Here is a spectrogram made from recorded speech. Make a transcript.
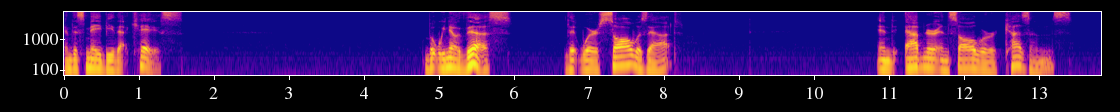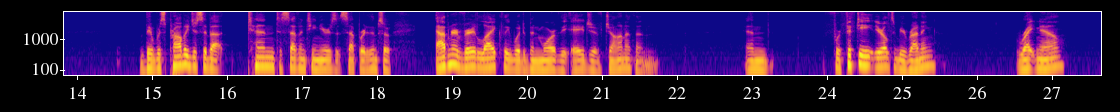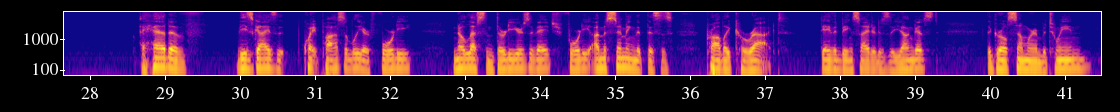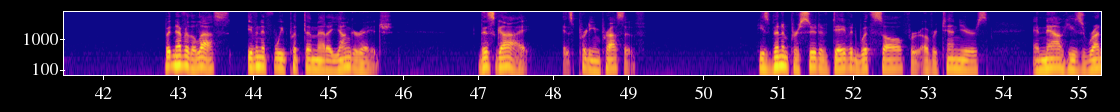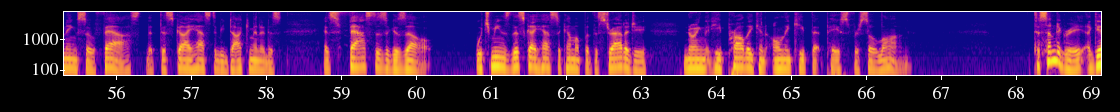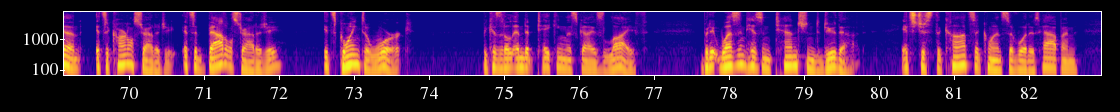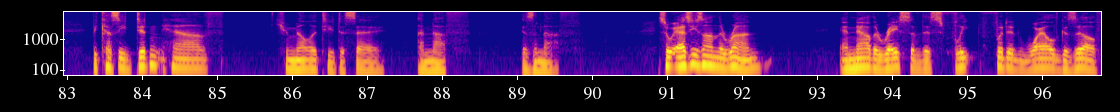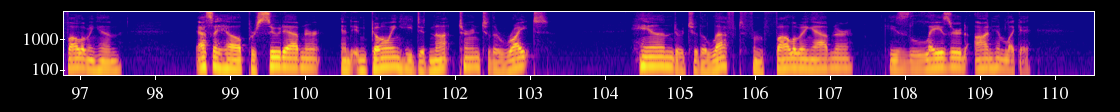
and this may be that case. But we know this that where Saul was at, and Abner and Saul were cousins, there was probably just about 10 to 17 years that separated them. So Abner very likely would have been more of the age of Jonathan. And for 58 year old to be running right now, ahead of these guys that quite possibly are 40, no less than 30 years of age, 40. I'm assuming that this is probably correct. David being cited as the youngest, the girl somewhere in between. But nevertheless, even if we put them at a younger age, this guy is pretty impressive. He's been in pursuit of David with Saul for over 10 years, and now he's running so fast that this guy has to be documented as as fast as a gazelle, which means this guy has to come up with the strategy knowing that he probably can only keep that pace for so long. To some degree, again, it's a carnal strategy. It's a battle strategy. It's going to work because it'll end up taking this guy's life. But it wasn't his intention to do that. It's just the consequence of what has happened because he didn't have humility to say, enough is enough. So as he's on the run, and now the race of this fleet footed wild gazelle following him, Asahel pursued Abner, and in going he did not turn to the right hand or to the left from following Abner. He's lasered on him like a,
